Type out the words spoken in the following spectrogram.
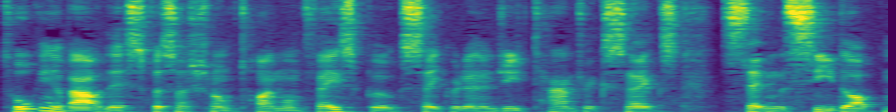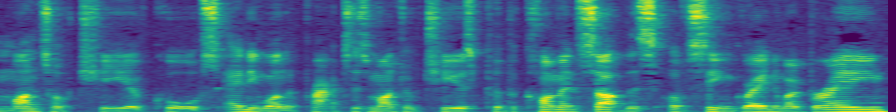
talking about this for such a long time on Facebook. Sacred energy, tantric sex, setting the seed up, Mantak Chia, of course. Anyone that practices Mantak Chia has put the comments up. That's obviously ingrained in my brain.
